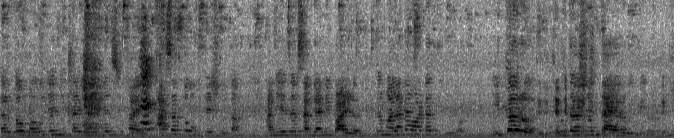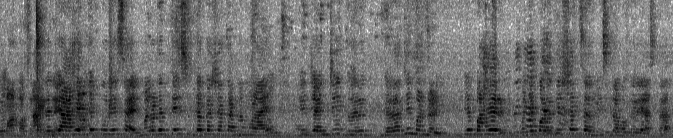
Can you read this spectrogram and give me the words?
तर तो बहुजन हिता सुख आहे असा तो उपदेश होता. आणि हे जर सगळ्यांनी पाळलं तर मला नाही वाटत इतर वृद्धाश्रम तयार होते आता जे आहेत ते पुरेसे आहे मला वाटतं ते सुद्धा कशा कारणामुळे आहे की ज्यांचे घर घरातली मंडळी जे बाहेर म्हणजे परदेशात सर्व्हिसला वगैरे असतात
